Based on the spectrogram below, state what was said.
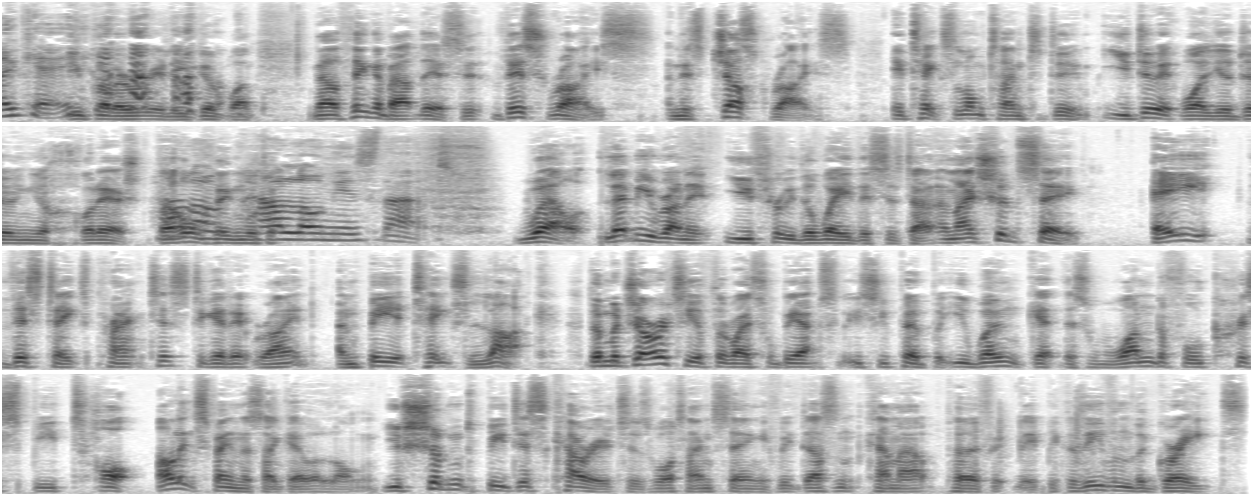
Okay. you've got a really good one. Now, the thing about this, this rice, and it's just rice, it takes a long time to do. You do it while you're doing your khoresh. The How, whole long, thing will how ta- long is that? well, let me run it you through the way this is done. And I should say, A, this takes practice to get it right, and B, it takes luck. The majority of the rice will be absolutely superb, but you won't get this wonderful crispy top. I'll explain as I go along. You shouldn't be discouraged, is what I'm saying, if it doesn't come out perfectly, because even the greats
